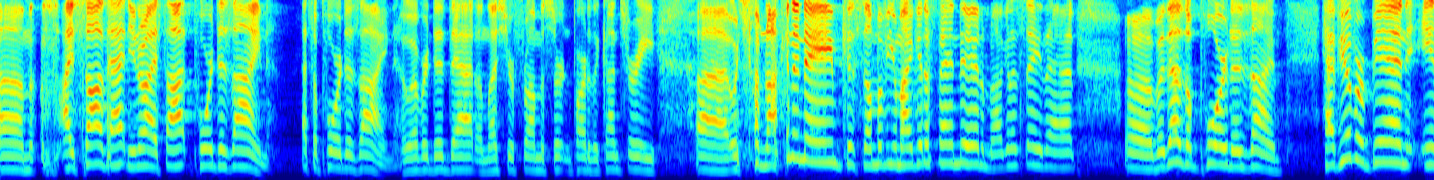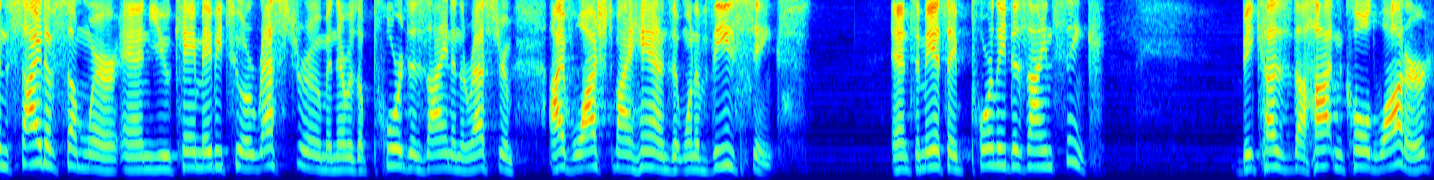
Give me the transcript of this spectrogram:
Um, I saw that, you know I thought? Poor design. That's a poor design. Whoever did that, unless you're from a certain part of the country, uh, which I'm not going to name because some of you might get offended. I'm not going to say that. Uh, but that's a poor design. Have you ever been inside of somewhere and you came maybe to a restroom and there was a poor design in the restroom? I've washed my hands at one of these sinks. And to me, it's a poorly designed sink because the hot and cold water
